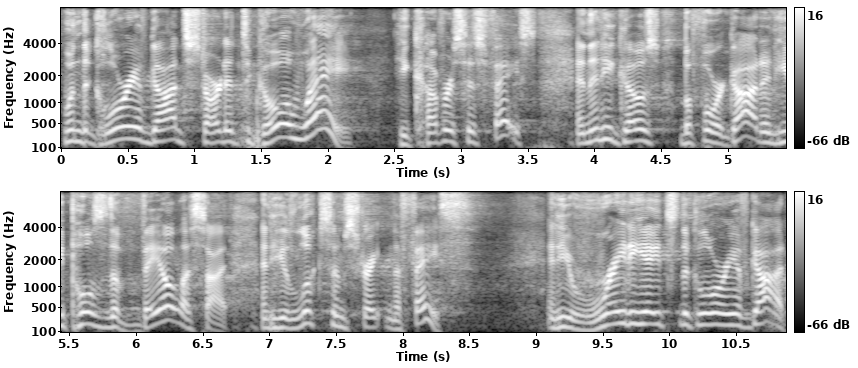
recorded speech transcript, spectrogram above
when the glory of God started to go away. He covers his face. And then he goes before God and he pulls the veil aside and he looks him straight in the face. And he radiates the glory of God.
